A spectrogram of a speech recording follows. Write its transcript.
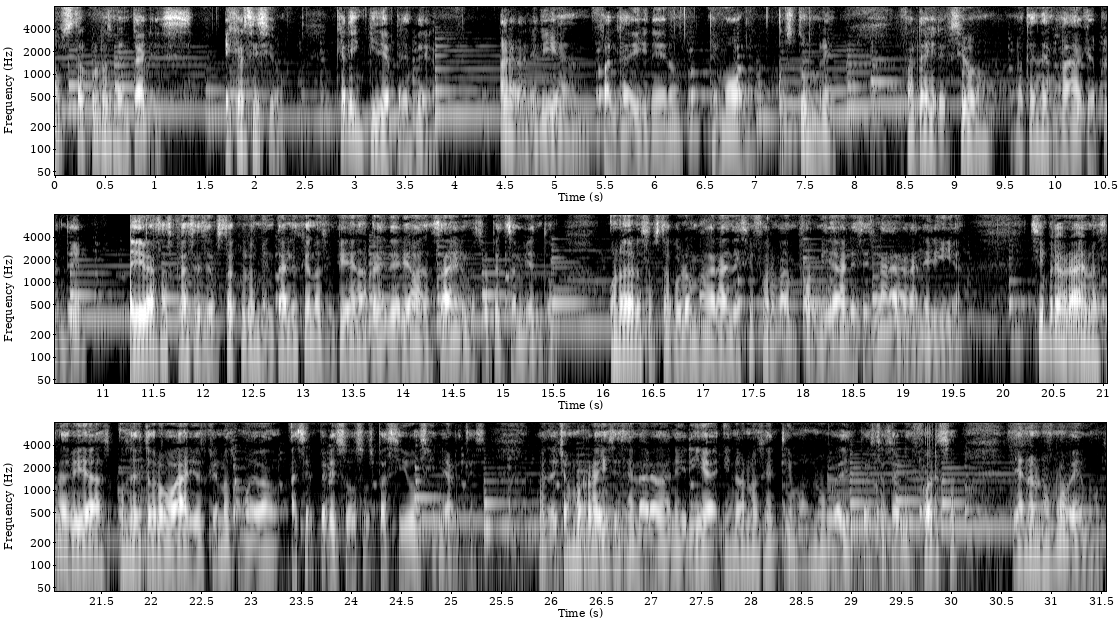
Obstáculos mentales. Ejercicio. ¿Qué le impide aprender? Haraganería, falta de dinero, temor, costumbre, falta de dirección, no tener nada que aprender. Hay diversas clases de obstáculos mentales que nos impiden aprender y avanzar en nuestro pensamiento. Uno de los obstáculos más grandes y formidables es la haraganería. Siempre habrá en nuestras vidas un sector o varios que nos muevan a ser perezosos, pasivos, inertes. Cuando echamos raíces en la haraganería y no nos sentimos nunca dispuestos al esfuerzo, ya no nos movemos.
